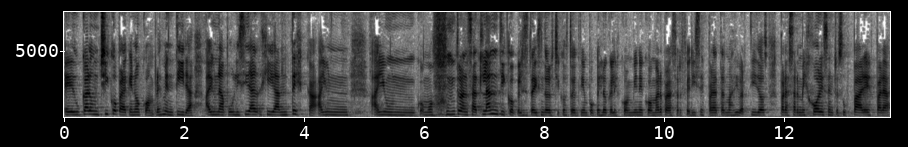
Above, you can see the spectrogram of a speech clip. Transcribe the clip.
educar a un chico para que no compre es mentira. Hay una publicidad gigantesca hay un hay un como un transatlántico que les está diciendo a los chicos todo el tiempo que es lo que les conviene comer para ser felices para estar más divertidos para ser mejores entre sus pares, para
